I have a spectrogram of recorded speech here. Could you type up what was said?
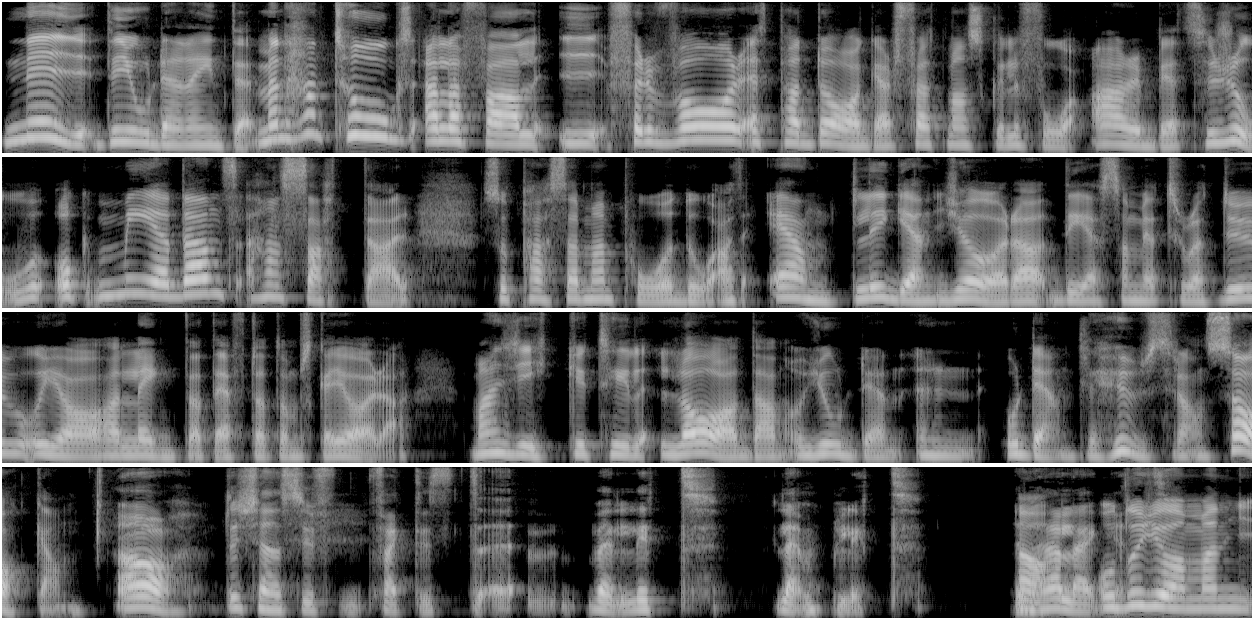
Nej, det gjorde han inte. Men han togs i alla fall i förvar ett par dagar för att man skulle få arbetsro. Och medans han satt där så passade man på då att äntligen göra det som jag tror att du och jag har längtat efter att de ska göra. Man gick ju till ladan och gjorde en, en ordentlig husrannsakan. Ja, det känns ju faktiskt eh, väldigt lämpligt i det här läget. och då gör man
